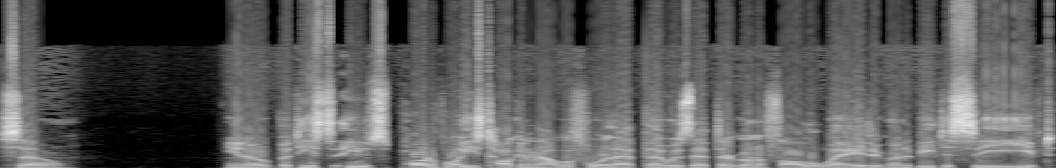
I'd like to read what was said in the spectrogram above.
So, you know, but he's he's part of what he's talking about before that, though, is that they're going to fall away, they're going to be deceived,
